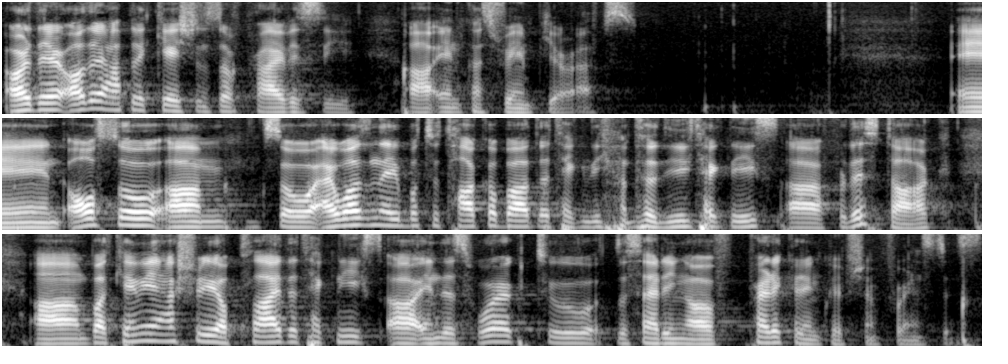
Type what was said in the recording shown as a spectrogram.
are there other applications of privacy uh, in constrained PRFs? And also, um, so I wasn't able to talk about the, the new techniques uh, for this talk, um, but can we actually apply the techniques uh, in this work to the setting of predicate encryption, for instance?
